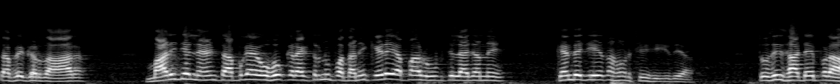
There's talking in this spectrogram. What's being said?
ਤਾਂ ਫਿਰ ਗਰਦਾਰ। ਮਾੜੀ ਜੇ ਲਾਈਨ ਟੱਪ ਗਏ, ਉਹ ਕਰੈਕਟਰ ਨੂੰ ਪਤਾ ਨਹੀਂ ਕਿਹੜੇ ਆਪਾਂ ਰੂਪ 'ਚ ਲੈ ਜਾਂਦੇ। ਕਹਿੰਦੇ ਜੀ ਇਹ ਤਾਂ ਹੁਣ ਸ਼ਹੀਦ ਆ। ਤੁਸੀਂ ਸਾਡੇ ਭਰਾ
